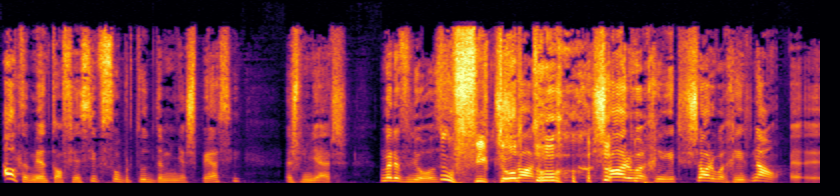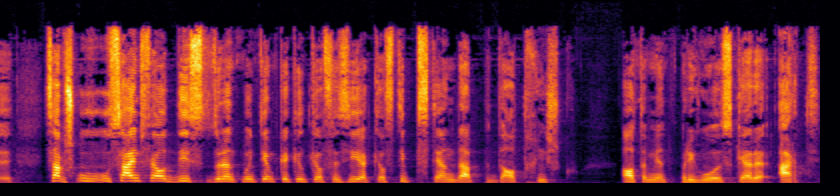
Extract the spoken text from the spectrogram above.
altamente ofensivo, sobretudo da minha espécie, as mulheres. Maravilhoso. Eu fico todo- choro, choro a rir, choro a rir. Não, eh, sabes, o, o Seinfeld disse durante muito tempo que aquilo que ele fazia, aquele tipo de stand-up de alto risco, altamente perigoso, que era arte.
